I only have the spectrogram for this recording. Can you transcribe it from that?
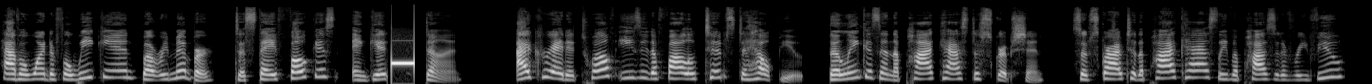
Have a wonderful weekend, but remember to stay focused and get done. I created 12 easy to follow tips to help you. The link is in the podcast description. Subscribe to the podcast, leave a positive review,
